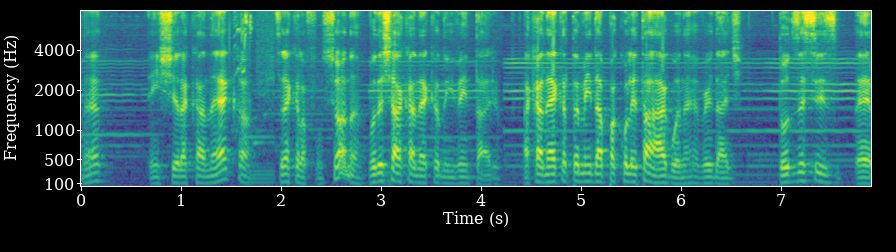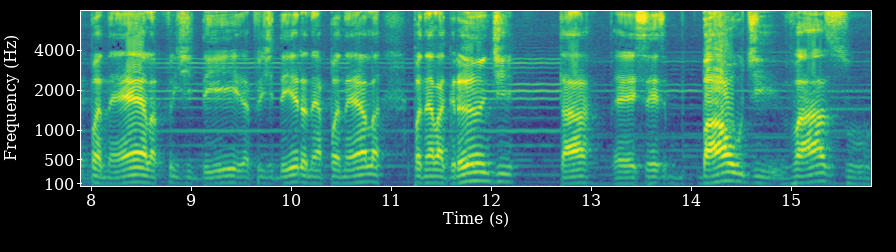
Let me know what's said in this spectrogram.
Né? Encher a caneca, será que ela funciona? Vou deixar a caneca no inventário. A caneca também dá para coletar água, né? É verdade todos esses é, panela, frigideira, frigideira, né? A panela, a panela grande, tá? É, esse balde, vaso,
